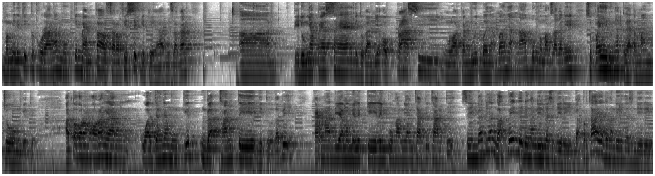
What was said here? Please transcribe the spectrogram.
memiliki kekurangan mungkin mental secara fisik gitu ya. Misalkan uh, hidungnya pesek gitu kan dia operasi mengeluarkan duit banyak-banyak nabung memaksakan diri supaya hidungnya kelihatan mancung gitu. Atau orang-orang yang wajahnya mungkin nggak cantik gitu tapi karena dia memiliki lingkungan yang cantik-cantik sehingga dia nggak pede dengan dirinya sendiri nggak percaya dengan dirinya sendiri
